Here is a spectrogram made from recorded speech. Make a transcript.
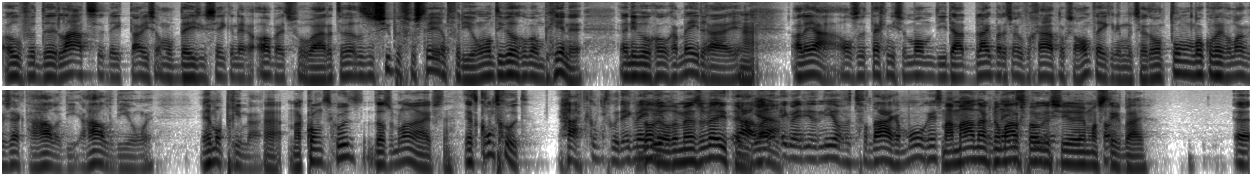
over de laatste details allemaal bezig, secundaire arbeidsvoorwaarden. Terwijl dat is super frustrerend voor die jongen, want die wil gewoon beginnen. En die wil gewoon gaan meedraaien. Ja. Alleen ja, als de technische man die daar blijkbaar dus over gaat nog zijn handtekening moet zetten. Want Tom Lokhoff heeft al lang gezegd, halen die, halen die jongen. Helemaal prima. Ja, maar komt het goed? Dat is het belangrijkste. Het komt goed. Ja, het komt goed. Ik weet dat niet, wilden mensen weten. ja, ik weet niet of het vandaag en morgen is. Maar maandag normaal gesproken is weer. hier helemaal sticht bij. Eh,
